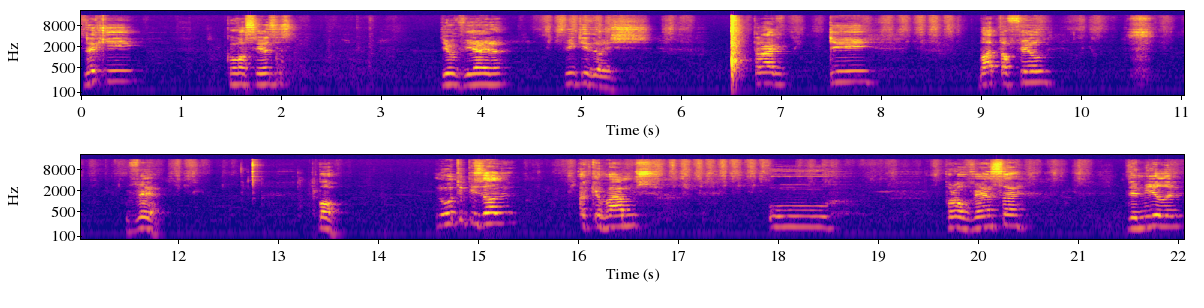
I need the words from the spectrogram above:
Daqui com vocês, Diogo Vieira, 22. Trago aqui Battlefield V. Bom, no outro episódio acabamos o Provença de mil,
